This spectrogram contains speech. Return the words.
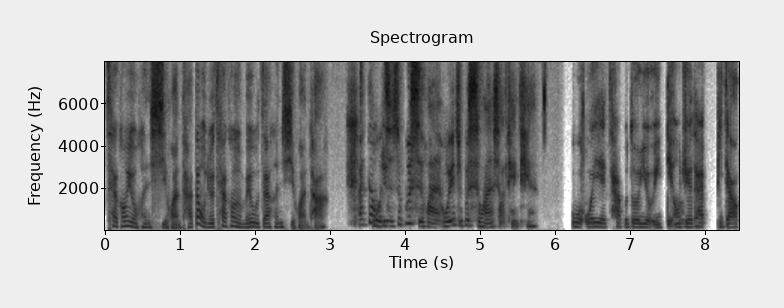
蔡康永很喜欢她，但我觉得蔡康永没有在很喜欢她。哎，但我其实不喜欢，我一直不喜欢小甜甜。我我也差不多有一点，我觉得她比较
